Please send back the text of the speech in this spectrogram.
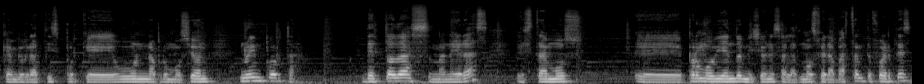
cambio gratis, porque hubo una promoción, no importa. De todas maneras, estamos eh, promoviendo emisiones a la atmósfera bastante fuertes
